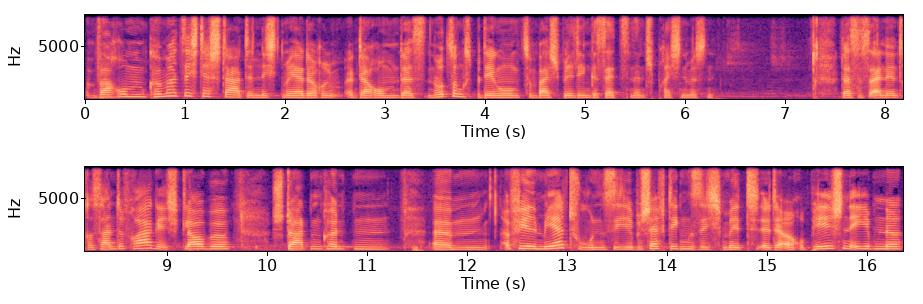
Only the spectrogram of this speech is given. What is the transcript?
Warum kümmert sich der Staat denn nicht mehr darum, dass Nutzungsbedingungen zum Beispiel den Gesetzen entsprechen müssen? Das ist eine interessante Frage. Ich glaube, Staaten könnten ähm, viel mehr tun. Sie beschäftigen sich mit äh, der europäischen Ebene.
